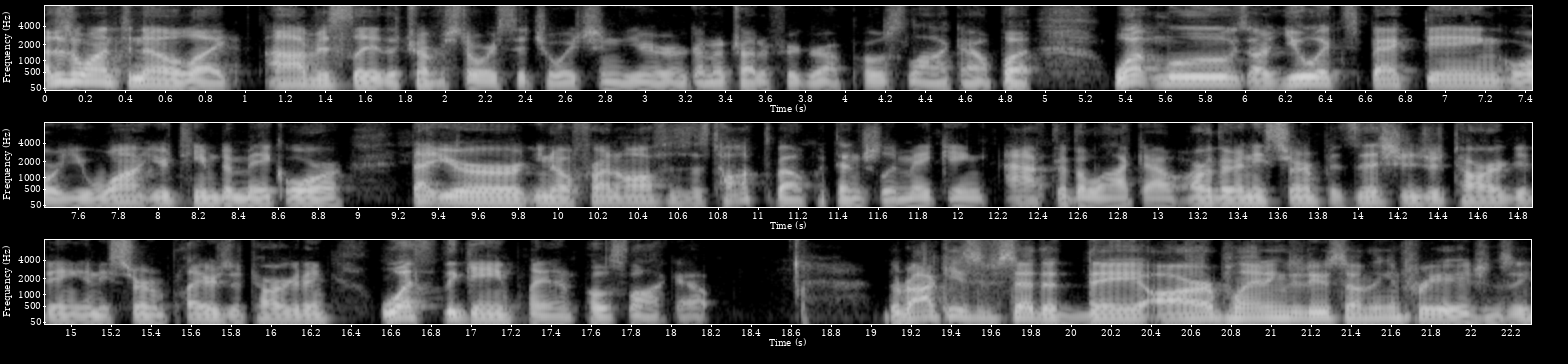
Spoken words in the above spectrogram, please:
I just wanted to know, like, obviously the Trevor Story situation, you're going to try to figure out post lockout. But what moves are you expecting, or you want your team to make, or that your you know front office has talked about potentially making after the lockout? Are there any certain positions you're targeting? Any certain players you're targeting? What's the game plan post lockout? The Rockies have said that they are planning to do something in free agency,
